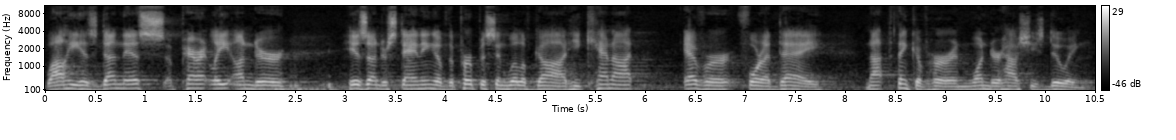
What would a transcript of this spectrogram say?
while he has done this, apparently under his understanding of the purpose and will of God, he cannot ever for a day not think of her and wonder how she's doing.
